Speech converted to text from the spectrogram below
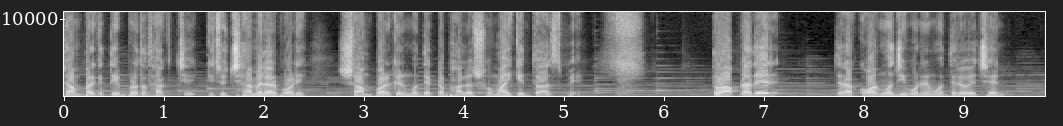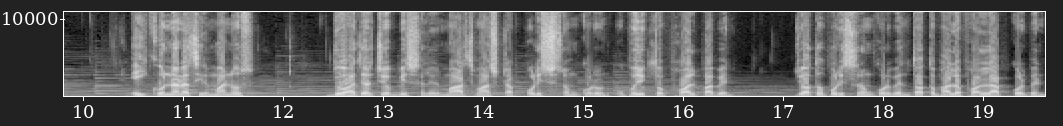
সম্পর্কে তীব্রতা থাকছে, কিছু ঝামেলার পরে সম্পর্কের মধ্যে একটা ভালো সময় কিন্তু আসবে। তো আপনাদের যারা কর্মজীবনের মধ্যে রয়েছেন, এই কন্যা রাশির মানুষ দু হাজার চব্বিশ সালের মার্চ মাসটা পরিশ্রম করুন, উপযুক্ত ফল পাবেন। যত পরিশ্রম করবেন, তত ভালো ফল লাভ করবেন।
